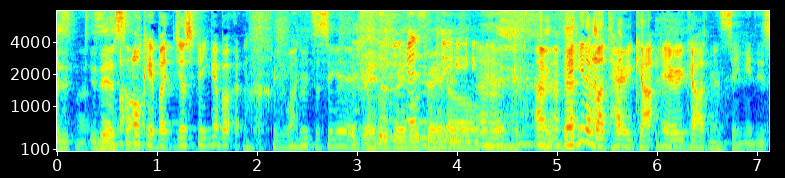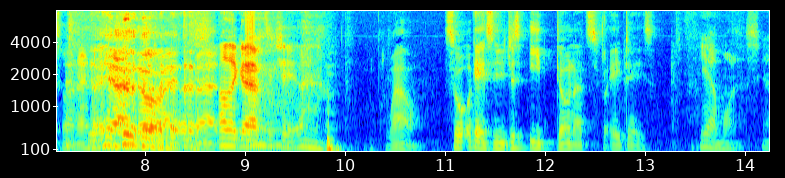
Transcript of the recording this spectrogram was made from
is, is there a song? okay, but just think about. you want me to sing it? Dreidel, dreidel, Yes, dreidel. please. Uh-huh. I'm, I'm thinking about Harry Car- Eric Cartman singing this one. I know. Yeah, I know, right? Bad. I'm like, I have to change. Wow. So okay, so you just eat donuts for eight days. Yeah, more or less. Yeah.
